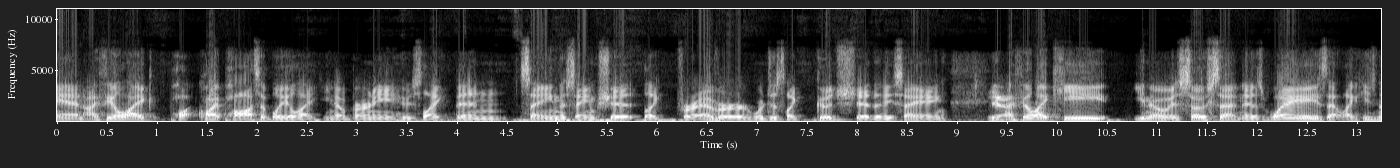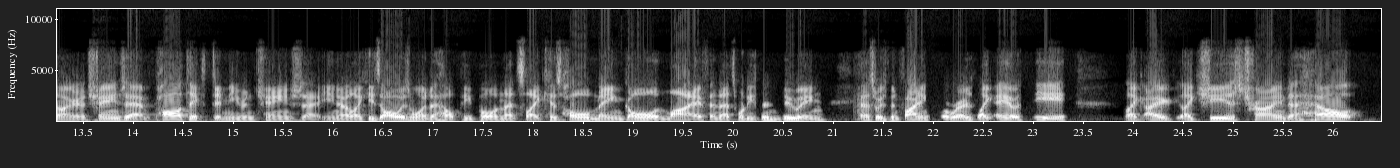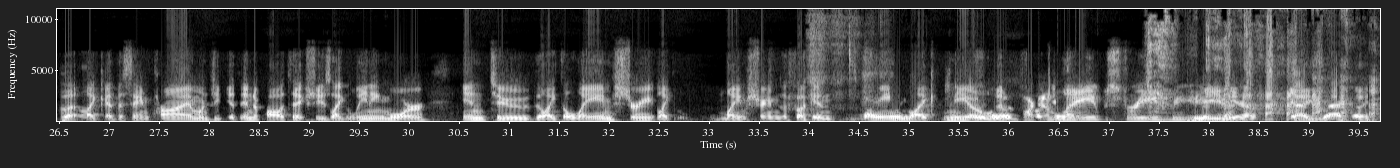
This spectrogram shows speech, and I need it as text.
And I feel like po- quite possibly like, you know, Bernie who's like been saying the same shit like forever, which is like good shit that he's saying. Yeah. I feel like he, you know, is so set in his ways that like he's not going to change that. And politics didn't even change that. You know, like he's always wanted to help people, and that's like his whole main goal in life, and that's what he's been doing, and that's what he's been fighting for. Whereas like AOC, like I like she is trying to help, but like at the same time, when she gets into politics, she's like leaning more into the like the lame stream like lame stream, the fucking lame like neo lib fucking lame stream media. media. yeah, exactly.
